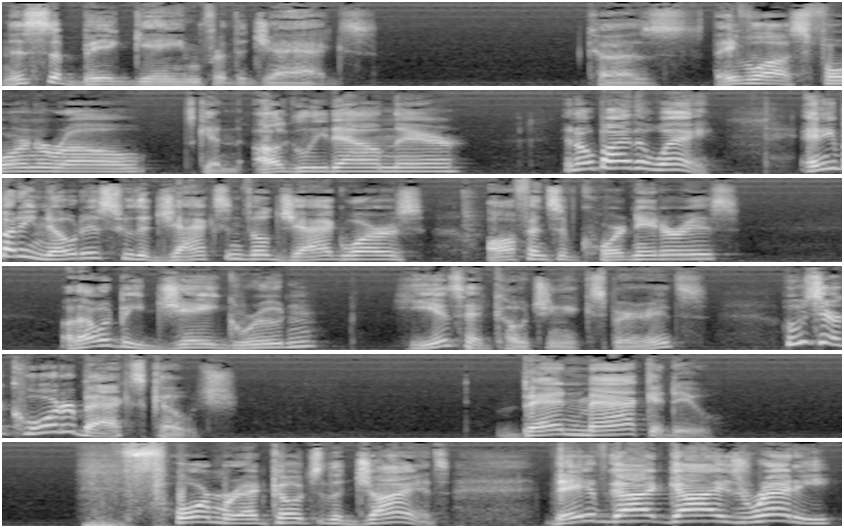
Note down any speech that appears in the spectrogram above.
This is a big game for the Jags because they've lost four in a row. It's getting ugly down there. And oh, by the way, Anybody notice who the Jacksonville Jaguars offensive coordinator is? Well, that would be Jay Gruden. He has had coaching experience. Who's their quarterbacks coach? Ben McAdoo, former head coach of the Giants. They've got guys ready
